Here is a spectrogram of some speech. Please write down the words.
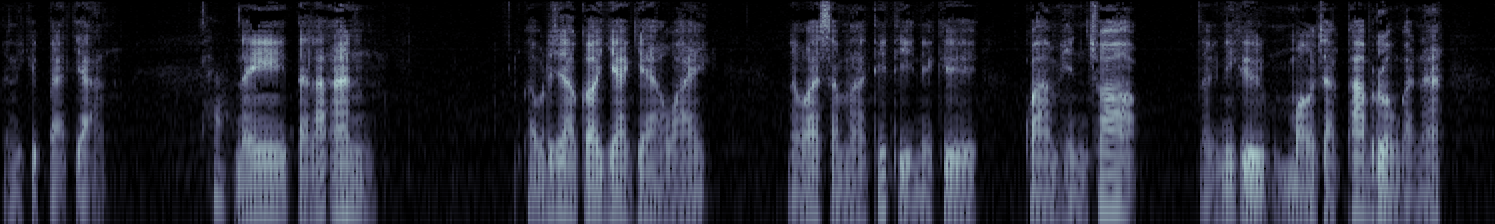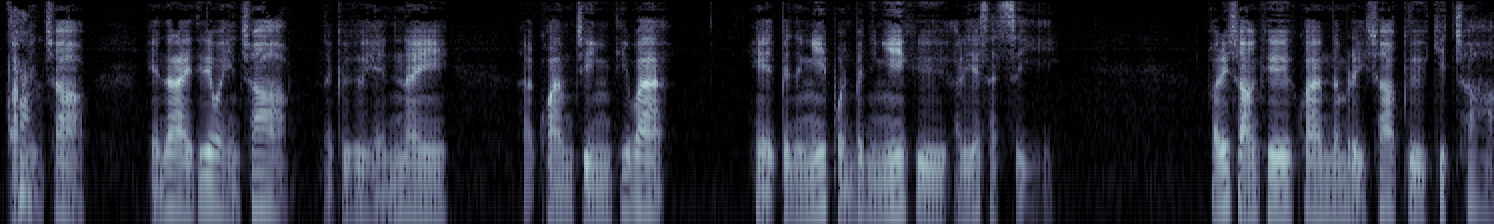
อันนี้คือ 8 อย่างค่ะในแต่ละอัน พระพุทธเจ้าก็แยกแยะเอาไว้นะว่าสัมมาทิฏฐิเนี่ยคือความเห็นชอบ นี่คือมองจากภาพรวมก่อนนะ ความเห็นชอบ เห็นอะไรที่เรียกว่าเห็นชอบนะก็คือเห็นในความจริงที่ว่าเหตุเป็นอย่างนี้ผลเป็นอย่างนี้คืออริยสัจสี่ข้อที่สองคือความดำริชอบคือคิดชอบ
